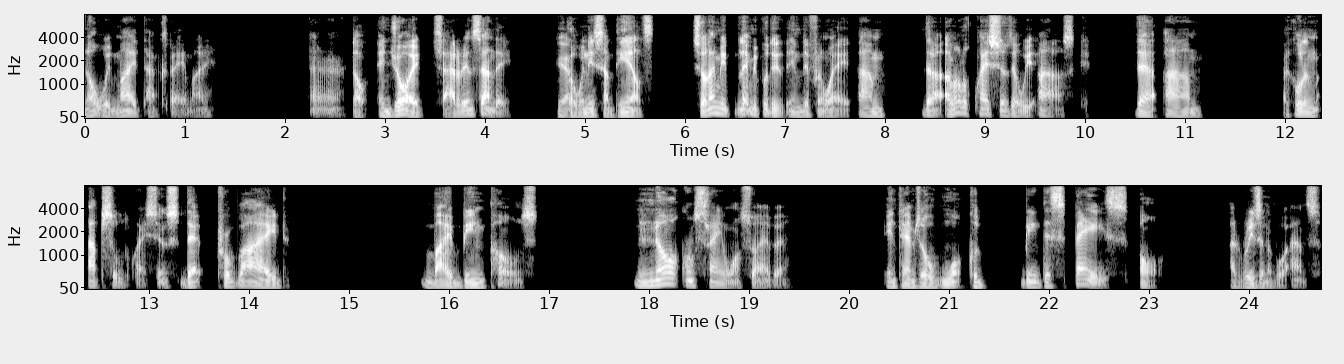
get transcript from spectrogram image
not with my taxpayer money. Uh, no, enjoy Saturday and Sunday, Yeah. but we need something else. So let me, let me put it in a different way. Um, there are a lot of questions that we ask that, um, I call them absolute questions that provide by being posed no constraint whatsoever in terms of what could be the space of a reasonable answer.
